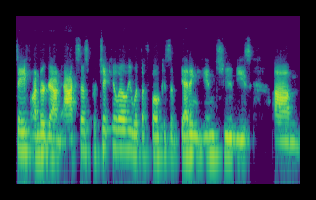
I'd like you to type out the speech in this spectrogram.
safe underground access, particularly with the focus of getting into these um,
